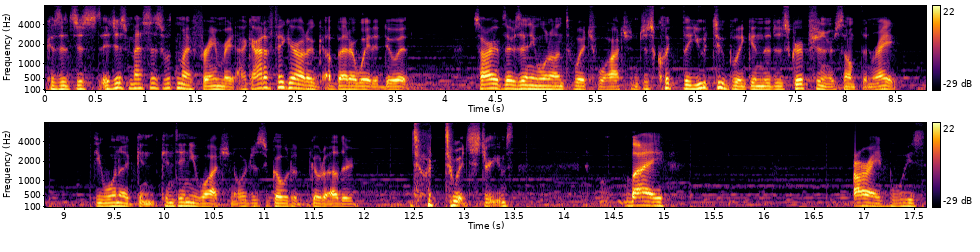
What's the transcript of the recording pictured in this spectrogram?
because it just it just messes with my frame rate. I gotta figure out a, a better way to do it. Sorry if there's anyone on Twitch watching. Just click the YouTube link in the description or something, right? If you want to con continue watching, or just go to go to other Twitch streams. Bye. All right, boys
